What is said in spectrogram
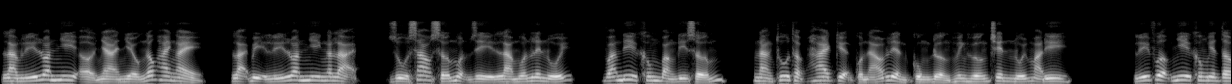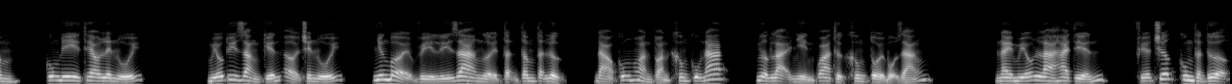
làm Lý Loan Nhi ở nhà nhiều ngốc hai ngày, lại bị Lý Loan Nhi ngăn lại, dù sao sớm muộn gì là muốn lên núi, vãn đi không bằng đi sớm, nàng thu thập hai kiện quần áo liền cùng đường huynh hướng trên núi mà đi. Lý Phượng Nhi không yên tâm, cũng đi theo lên núi. Miếu tuy rằng kiến ở trên núi, nhưng bởi vì lý ra người tận tâm tận lực, đảo cũng hoàn toàn không cũ nát, ngược lại nhìn qua thực không tồi bộ dáng. Này miếu là hai tiến, phía trước cung thần tượng,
